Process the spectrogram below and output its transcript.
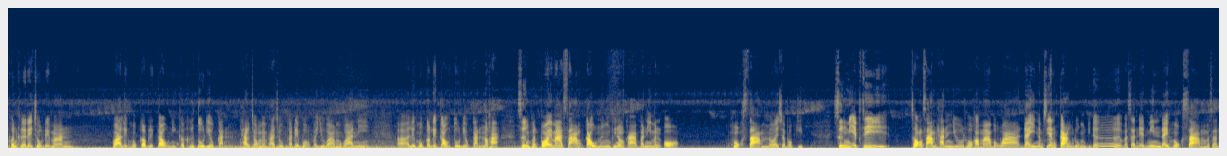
เพิ่นเคยได้โชคได้หมานว่าเลขหกกับเลขเก้านี่ก็คือตัวเดียวกันทางจองแม่ผ้าโชคก็ได้บอกไปอยู่ว่าเมื่อวานนี้อ่เลขหกกับเลขเก้าตัวเดียวกันเนาะค่ะซึ่งเพิ่นปล่อยมาสามเก่าหนึ่งพี่น้องคะบันนี้มันออกหกสามน้อยเฉพาะกิจ ซึ่งมีเอฟซี สองสามท่านอยู่โทรเข้ามาบอกว่าได้น้ำเสี้ยนกลางดงอยู่เด้อว่าสันแอดมินได้หกสามว่าสัน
